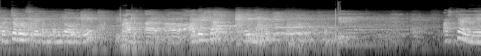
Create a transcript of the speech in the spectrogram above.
ಸ್ವಚ್ಛಗೊಳಿಸಬೇಕಂತಂದು ಅವರಿಗೆ ಆದೇಶ ನೀಡಿದೆ ಅಷ್ಟೇ ಅಲ್ಲದೆ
